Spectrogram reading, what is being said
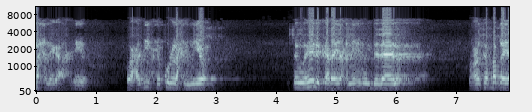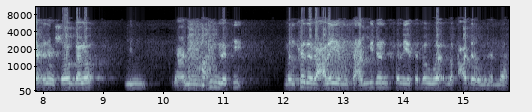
laxniga akriyo oo xadiidka ku laxniyo. Isagoo heli kara yacni inuu dadaalo. Waxaan ka baqayaa inuu soo galo min yani jumlati man kadaba calaya mutacamidan falyatabawa maqcadahu min annaar.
